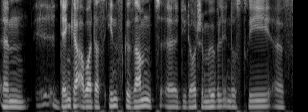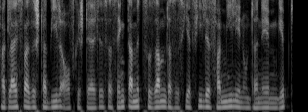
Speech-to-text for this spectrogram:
Ähm, denke aber, dass insgesamt äh, die deutsche Möbelindustrie äh, vergleichsweise stabil aufgestellt ist. Das hängt damit zusammen, dass es hier viele Familienunternehmen gibt,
